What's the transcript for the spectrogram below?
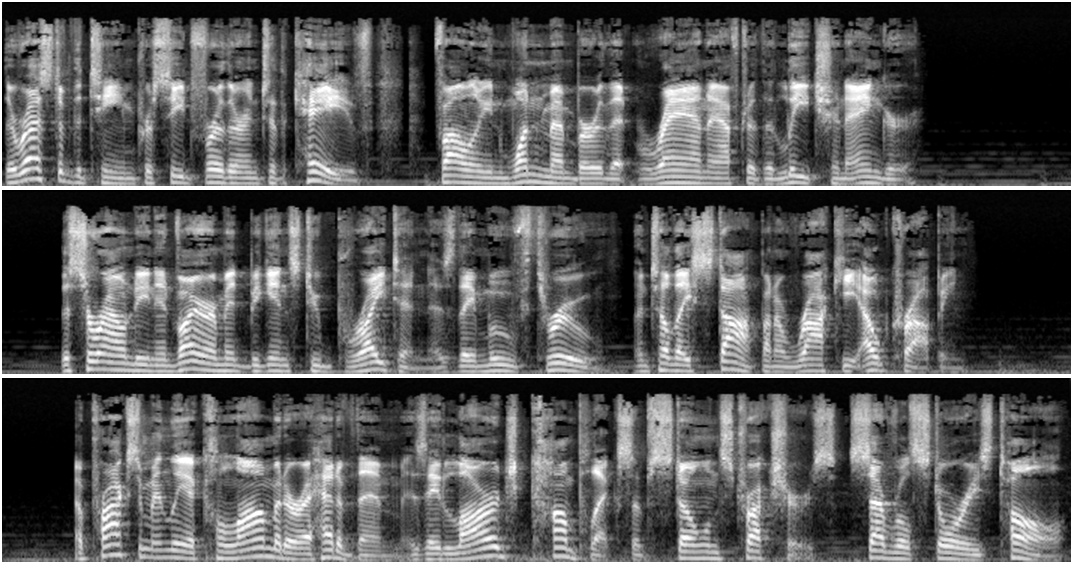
The rest of the team proceed further into the cave, following one member that ran after the leech in anger. The surrounding environment begins to brighten as they move through until they stop on a rocky outcropping. Approximately a kilometer ahead of them is a large complex of stone structures, several stories tall,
